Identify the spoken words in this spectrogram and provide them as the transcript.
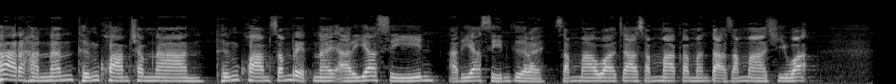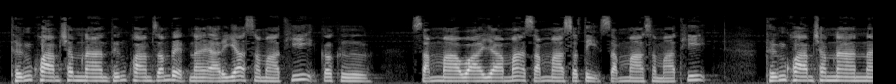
พระอรหันต์นั้นถึงความชำนาญถึงความสำเร็จในอริยศีล อริยศีลคืออะไร สัมมาวาจา สัมมากัมมันตะ สัมมาชีวะ ถึงความชำนาญถึงความสำเร็จในอริยสมาธิก็คือ สัมมาวายามะ สัมมาสติ สัมมาสมาธิ ถึงความชำนาญใน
